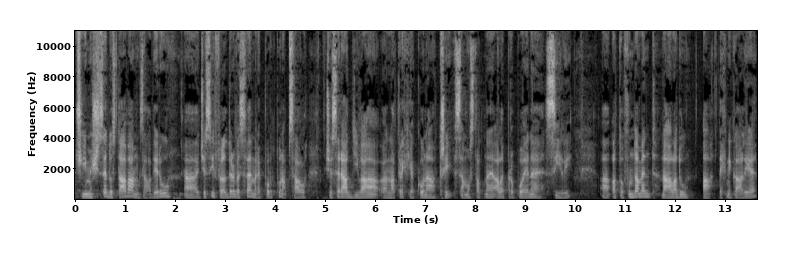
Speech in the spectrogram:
Čímž se dostávám k závěru, Jesse Felder ve svém reportu napsal, že se rád dívá na trh jako na tři samostatné, ale propojené síly, a to fundament, náladu a technikálie.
